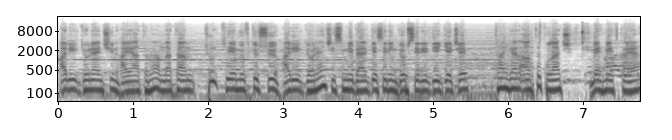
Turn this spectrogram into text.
Halil Gönenç'in hayatını anlatan Türkiye Müftüsü Halil Gönenç isimli belgeselin gösterildiği gece Tayyar Altıkulaç, Mehmet Kaya,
